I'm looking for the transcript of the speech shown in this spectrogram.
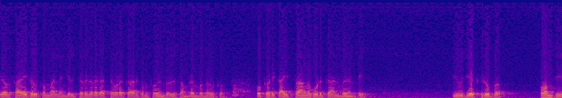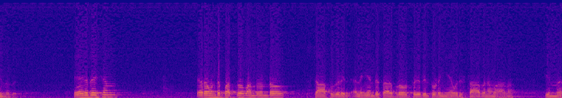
വ്യവസായികൾക്കും അല്ലെങ്കിൽ ചെറുകിട കച്ചവടക്കാർക്കും സ്വയം തൊഴിൽ സംരംഭങ്ങൾക്കും ഒക്കെ ഒരു കൈത്താങ് കൊടുക്കാൻ വേണ്ടി യു ജി ഗ്രൂപ്പ് ഫോം ചെയ്യുന്നത്. ഏകദേശം അറൌണ്ട് പത്തോ പന്ത്രണ്ടോ സ്റ്റാഫുകളിൽ അല്ലെങ്കിൽ എന്റെ സഹപ്രവർത്തകരിൽ തുടങ്ങിയ ഒരു സ്ഥാപനമാണ് ഇന്ന്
